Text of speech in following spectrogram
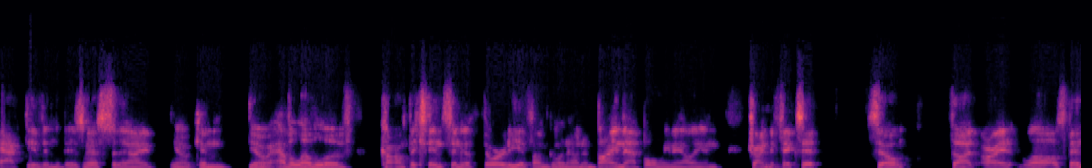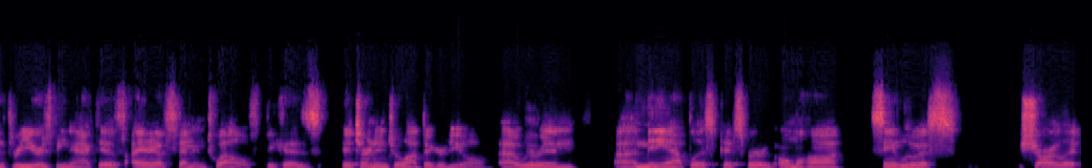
active in the business so that I, you know, can, you know, have a level of competence and authority if I'm going out and buying that bowling alley and trying to mm-hmm. fix it. So thought, all right, well, I'll spend three years being active. I ended up spending 12 because it turned into a lot bigger deal. Uh, we were in uh, Minneapolis, Pittsburgh, Omaha, St. Louis, Charlotte,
